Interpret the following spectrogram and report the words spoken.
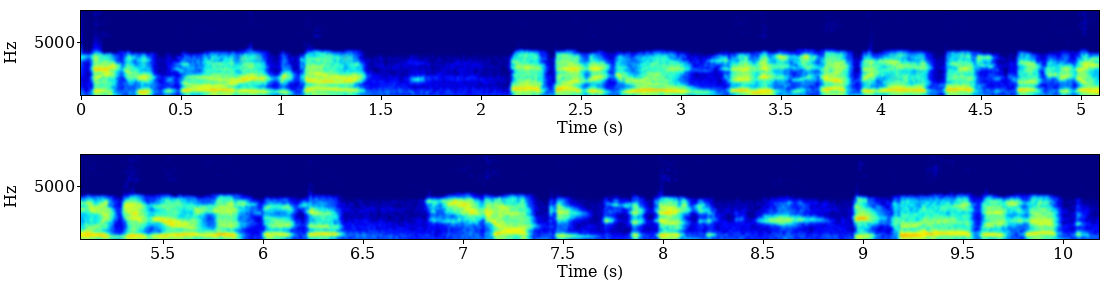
State troopers are already retiring uh, by the droves, and this is happening all across the country. Now, let me give your listeners a shocking statistic. Before all this happened,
